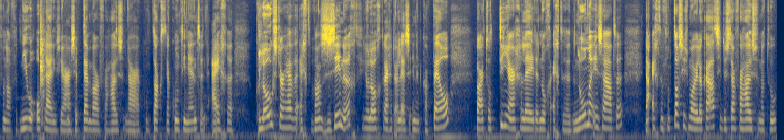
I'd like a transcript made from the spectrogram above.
vanaf het nieuwe opleidingsjaar in september verhuizen we naar Contact der Continenten. Een eigen klooster hebben we echt waanzinnig. De finologen krijgen daar les in een kapel. Waar tot tien jaar geleden nog echt de nonnen in zaten. Nou, echt een fantastisch mooie locatie. Dus daar verhuizen we naartoe.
